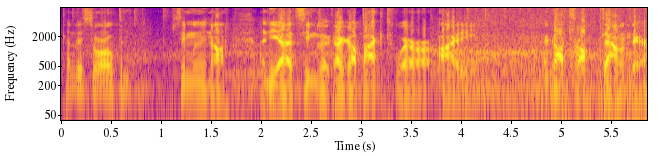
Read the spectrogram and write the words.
Can this door open? Seemingly not. And yeah, it seems like I got back to where I I got dropped down there.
